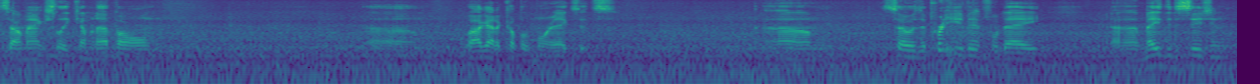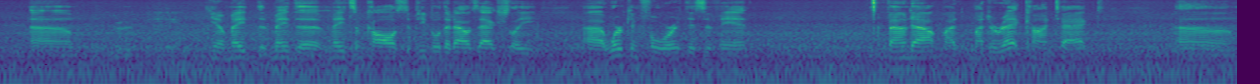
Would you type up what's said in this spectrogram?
so I'm actually coming up on. Um, well, I got a couple more exits. Um, so it was a pretty eventful day. Uh, made the decision. Um, you know, made the made the made some calls to people that I was actually uh, working for at this event. Found out my my direct contact. Um,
